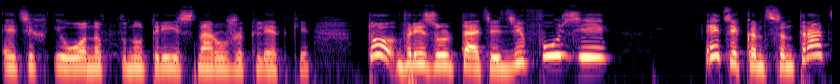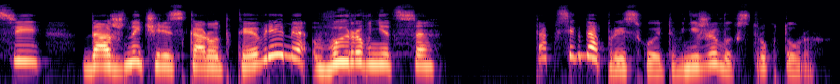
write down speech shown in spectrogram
этих ионов внутри и снаружи клетки, то в результате диффузии эти концентрации должны через короткое время выровняться. Так всегда происходит в неживых структурах.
